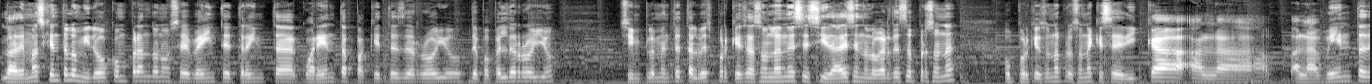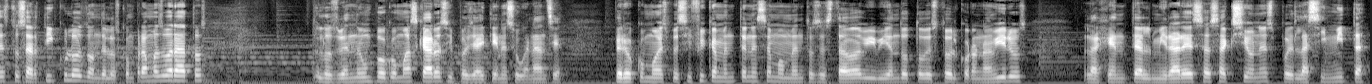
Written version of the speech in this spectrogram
la demás gente lo miró comprando, no sé, 20, 30, 40 paquetes de rollo, de papel de rollo, simplemente tal vez porque esas son las necesidades en el hogar de esa persona o porque es una persona que se dedica a la, a la venta de estos artículos donde los compra más baratos, los vende un poco más caros y pues ya ahí tiene su ganancia. Pero como específicamente en ese momento se estaba viviendo todo esto del coronavirus, la gente al mirar esas acciones pues las imita.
